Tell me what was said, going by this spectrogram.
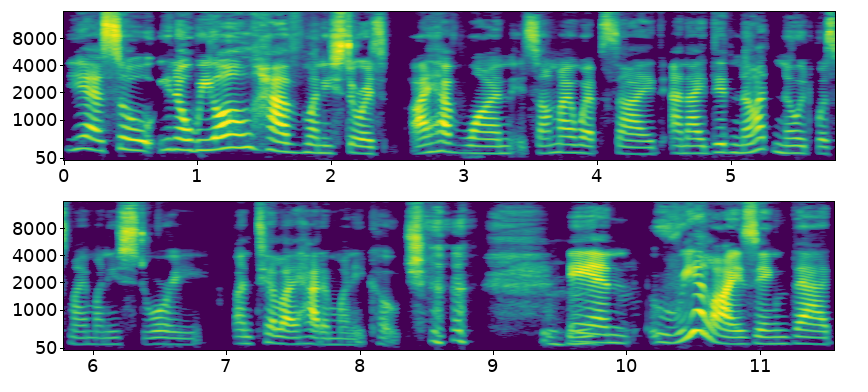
Yeah, so you know, we all have money stories. I have one, it's on my website, and I did not know it was my money story until I had a money coach. hmm and realizing that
